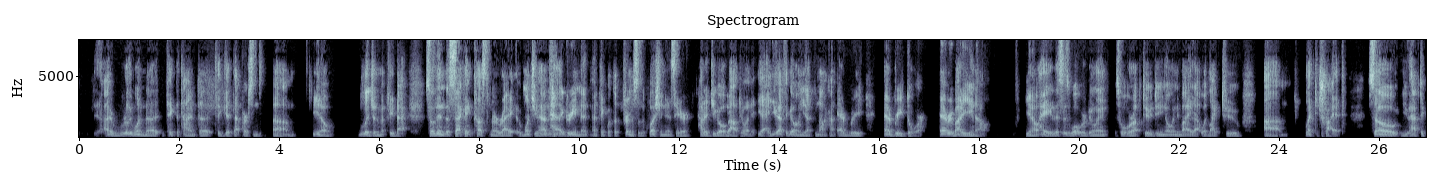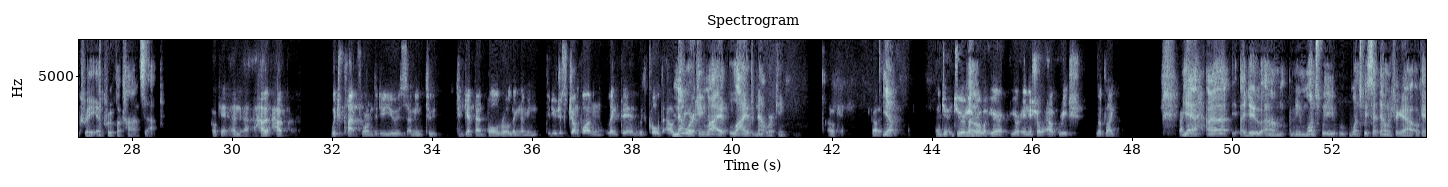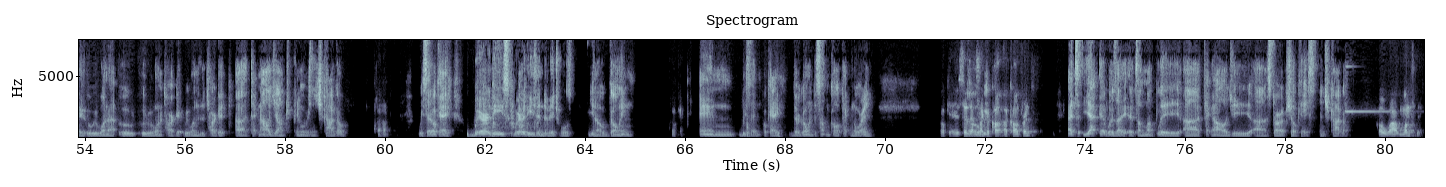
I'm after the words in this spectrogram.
I really wanted to take the time to, to get that person's, um, you know, legitimate feedback. So then the second customer, right? Once you have that agreement, I think what the premise of the question is here, how did you go about doing it? Yeah, you have to go and you have to knock on every every door, everybody you know. You know, hey, this is what we're doing. This is what we're up to. Do you know anybody that would like to um, like to try it? So you have to create a proof of concept. Okay. And uh, how how which platform did you use? I mean, to to get that ball rolling. I mean, did you just jump on LinkedIn with cold outreach? Networking, live live networking. Okay, got it. Yeah. And do, do you remember So- what your your initial outreach looked like? Yeah, uh, I do. Um, I mean, once we once we sat down, we figured out okay who we want to who who do we want to target. We wanted to target uh, technology entrepreneurs in Chicago. Uh-huh. We said, okay, where are these where are these individuals you know going? Okay. And we said, okay, they're going to something called Technori. Okay, so that's like we- a, co- a conference. It's yeah, it was a it's a monthly uh, technology uh, startup showcase in Chicago. Oh wow, monthly.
